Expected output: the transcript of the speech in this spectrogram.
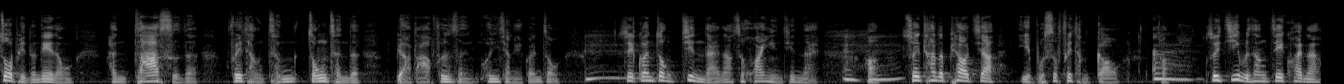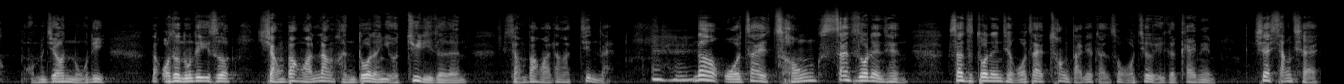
作品的内容很扎实的、非常诚忠诚的表达、分享、分享给观众。嗯，所以观众进来呢是欢迎进来。嗯，好，所以它的票价也不是非常高。嗯，所以基本上这一块呢，我们就要努力。那我的努力意思说，想办法让很多人有距离的人，想办法让他进来。嗯哼，那我在从三十多年前，三十多年前我在创打击团的时候，我就有一个概念。现在想起来，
